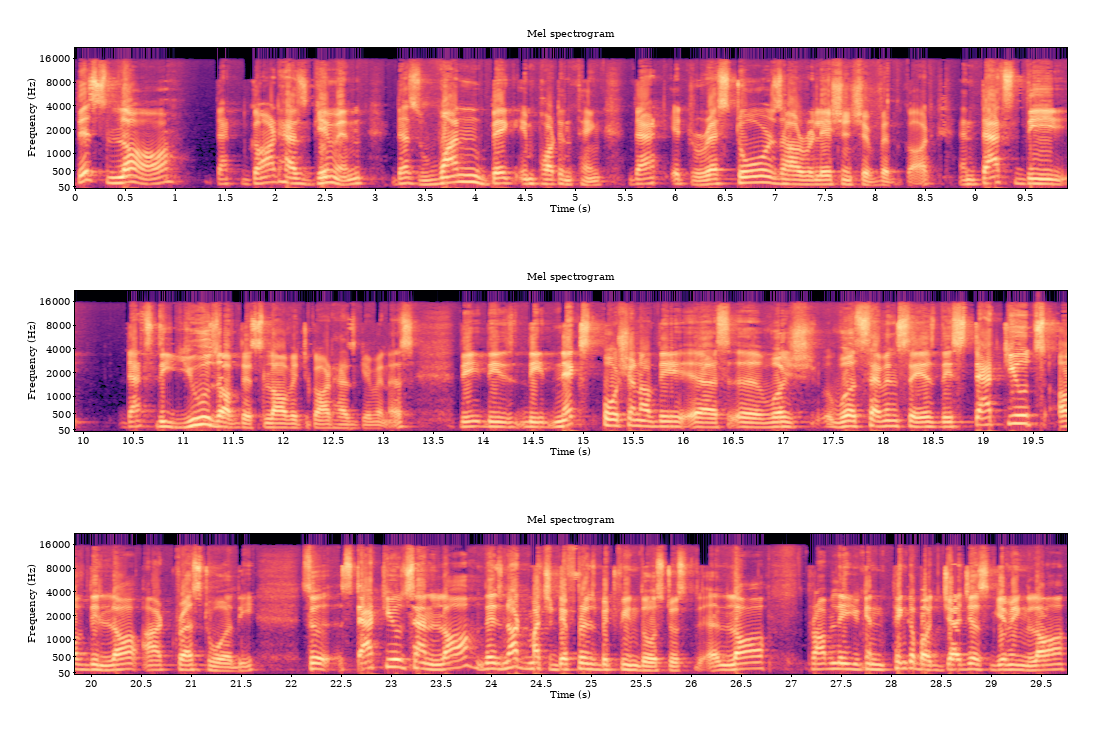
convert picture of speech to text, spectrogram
This law that God has given does one big important thing that it restores our relationship with God. And that's the that's the use of this law which God has given us. The, the, the next portion of the uh, uh, verse, verse 7 says, The statutes of the law are trustworthy. So, statutes and law, there's not much difference between those two. Uh, law probably you can think about judges giving law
